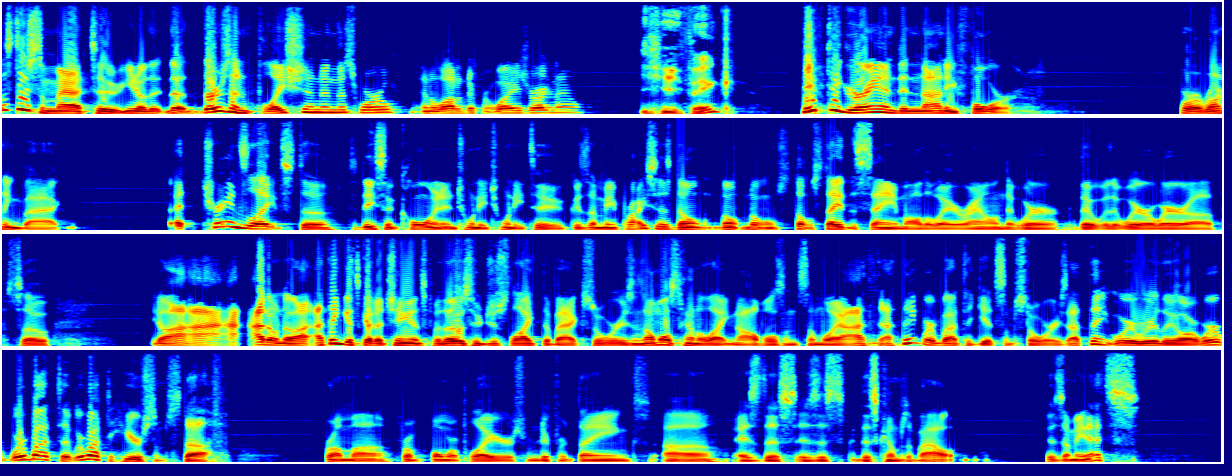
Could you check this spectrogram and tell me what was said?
let's do some math too. You know, the, the, there's inflation in this world in a lot of different ways right now. You think? Fifty grand in '94 for a running back. That translates to, to decent coin in 2022 because I mean prices don't don't don't don't stay the same all the way around that we're that, that we're aware of. So you know, I, I, I don't know. I, I think it's got a chance for those who just like the backstories. And it's almost kind of like novels in some way. I, I think we're about to get some stories. I think we really are. We're we're about to we're about to hear some stuff from uh from former players from different things uh as this as this this comes about. Because I mean that's,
